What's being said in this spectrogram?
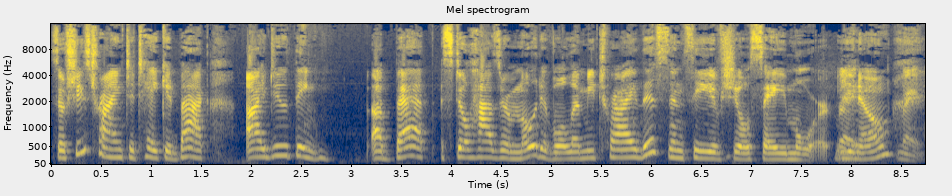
So she's trying to take it back. I do think uh, Beth still has her motive. Well, let me try this and see if she'll say more. You know, right.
